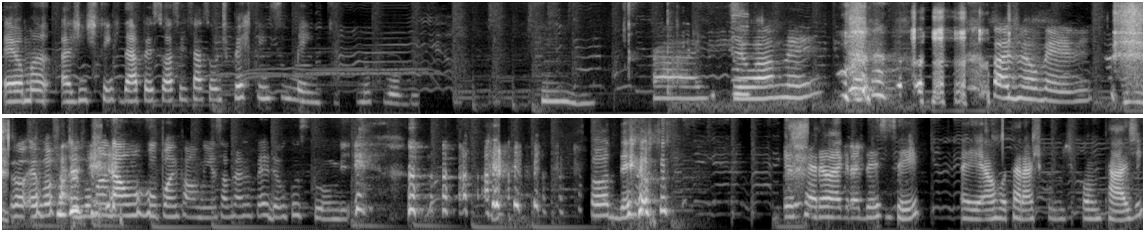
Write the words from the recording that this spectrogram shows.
É uma, a gente tem que dar à pessoa a sensação de pertencimento no clube. Ai, eu amei. Faz meu meme. Eu, eu, vou, eu vou mandar um RuPaul em palminha só pra não perder o costume. oh, Deus. Eu quero agradecer é, ao Rotaract Clube de Contagem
